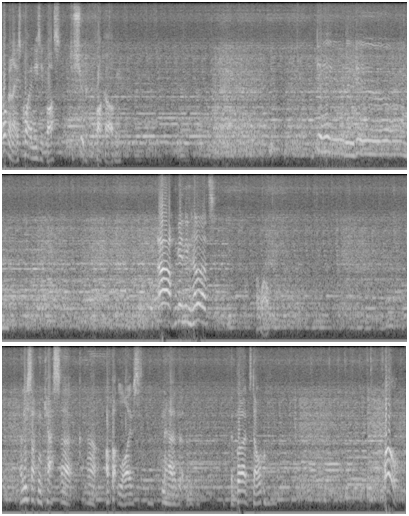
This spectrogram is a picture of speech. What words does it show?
Other than that, he's quite an easy boss. Just shoot the fuck out of him. Ah, I'm getting hurt. Oh well. At least I can cast. Uh, uh, I've got lives. No, the, the birds don't. Oh!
